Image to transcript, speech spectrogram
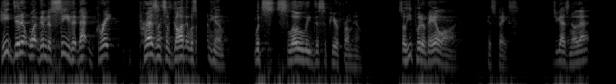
He didn't want them to see that that great presence of God that was on him would s- slowly disappear from him. So he put a veil on his face. Did you guys know that?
